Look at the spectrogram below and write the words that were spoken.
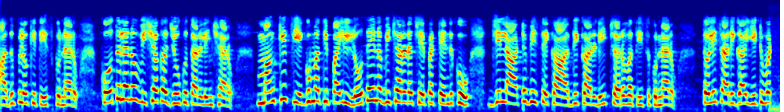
అదుపులోకి తీసుకున్నారు. కోతులను విశాఖ జూకు తరలించారు. మంకీస్ ఎగుమతిపై లోతైన విచారణ చేపట్టేందుకు జిల్లా అటవీశాఖ అధికారిని చొరవ తీసుకున్నారు. తొలిసారిగా ఇటువంటి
